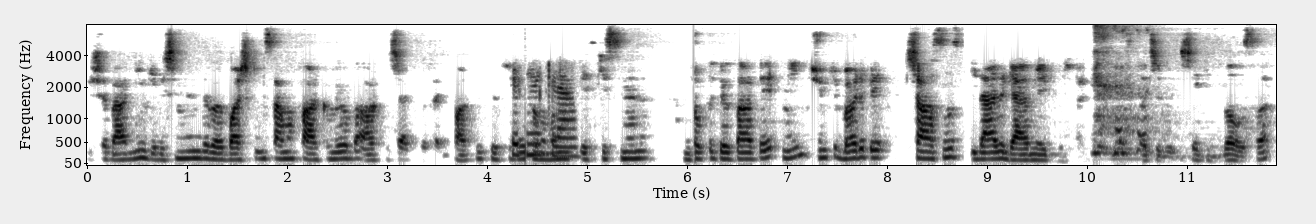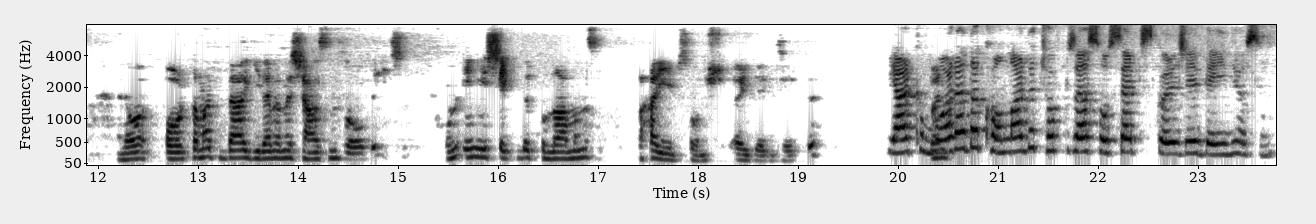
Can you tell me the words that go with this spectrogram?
işte benliğin gelişiminin de böyle başka insanın farkındalığı da artacaktır. Yani farklı kültürleri tanımanın etkisini çok da göz ardı etmeyin. Çünkü böyle bir şansınız ileride gelmeyebilir. Yani acı bir şekilde olsa. Yani o ortama bir daha girememe şansınız olduğu için onu en iyi şekilde kullanmanız daha iyi bir sonuç elde edecektir. Yarkın bu Ben- arada konularda çok güzel sosyal psikolojiye değiniyorsun.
